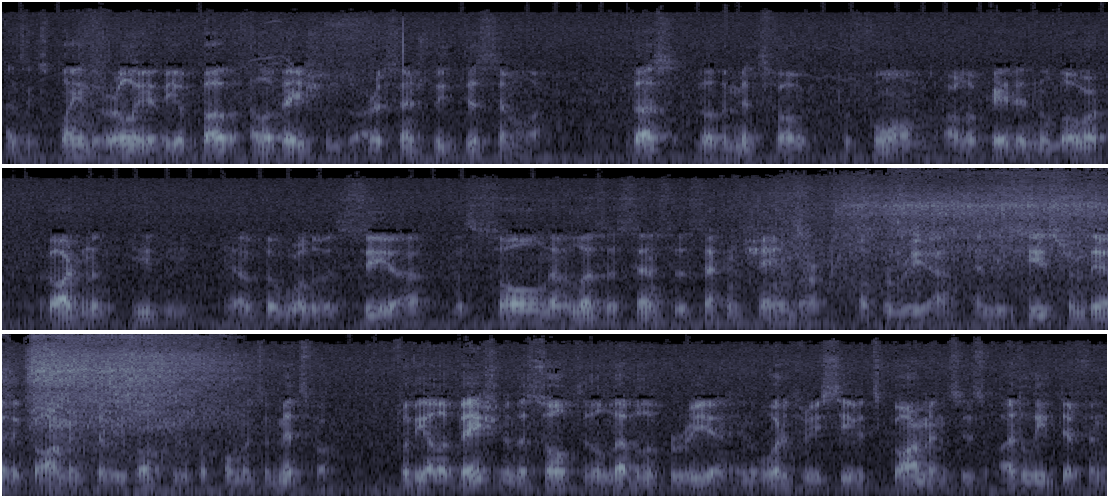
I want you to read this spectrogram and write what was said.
as explained earlier, the above elevations are essentially dissimilar. Thus, though the mitzvot performed are located in the lower Garden of Eden of the world of Asiya, the soul nevertheless ascends to the second chamber of Beriah and receives from there the garments that result from the performance of mitzvah. For the elevation of the soul to the level of Beriah in order to receive its garments is utterly different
